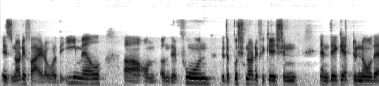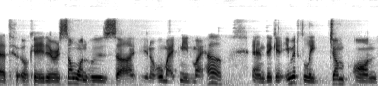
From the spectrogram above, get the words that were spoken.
is notified over the email, uh, on on their phone with a push notification, and they get to know that okay, there is someone who's uh, you know who might need my help, and they can immediately jump on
